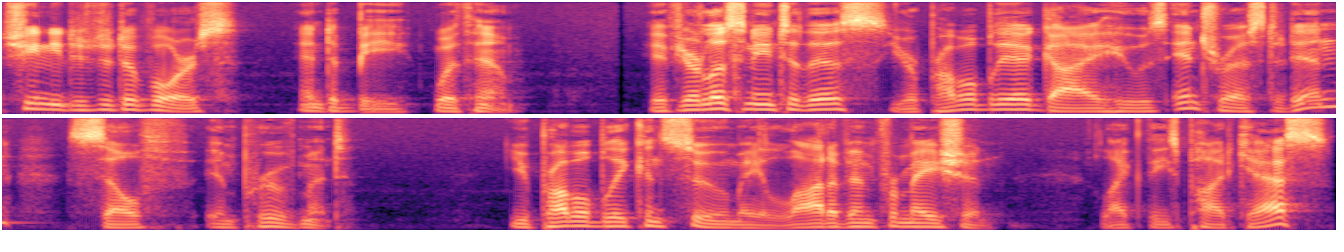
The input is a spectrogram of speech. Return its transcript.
she needed to divorce and to be with him. If you're listening to this, you're probably a guy who is interested in self improvement. You probably consume a lot of information, like these podcasts,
